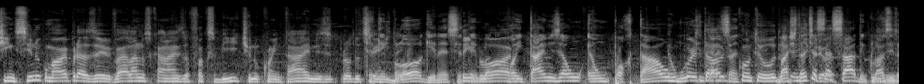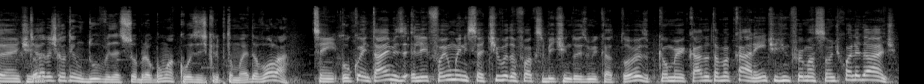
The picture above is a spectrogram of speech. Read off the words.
Te ensino com o maior prazer. Vai lá nos canais da Foxbit, no CoinTimes e produtos Você tem blog, né? Você Tem tem, blog. CoinTimes é um, é um portal É um muito portal de conteúdo Bastante acessado, inclusive. Bastante, Toda já. vez que eu tenho dúvidas sobre alguma coisa de criptomoeda, eu vou lá. Sim, o CoinTimes ele foi uma iniciativa da Foxbit em 2014 porque o mercado estava carente de informação de qualidade.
